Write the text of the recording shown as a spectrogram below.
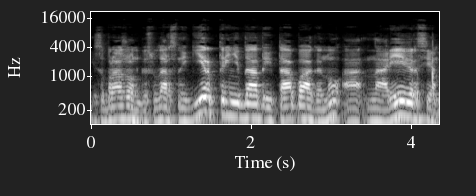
изображен государственный герб Тринидада и Тобаго, ну а на реверсе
